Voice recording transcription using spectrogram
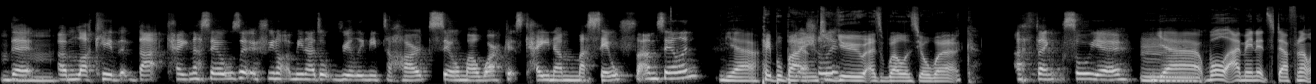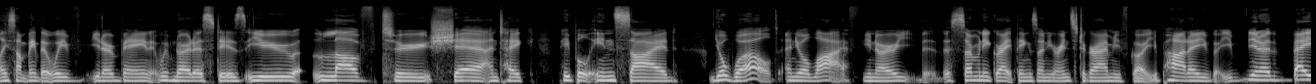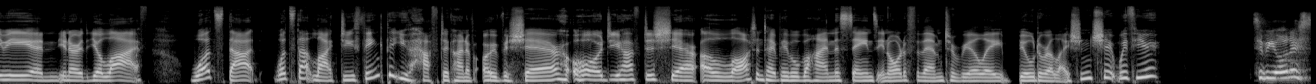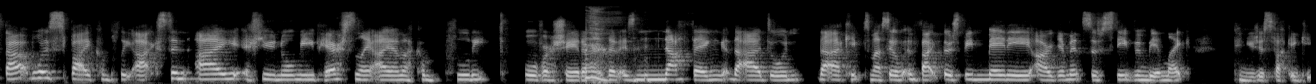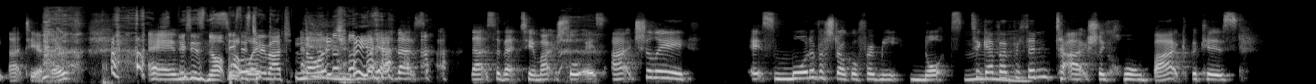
that mm-hmm. I'm lucky that that kind of sells it. If you know what I mean, I don't really need to hard sell my work. It's kind of myself that I'm selling. Yeah. People buying into you as well as your work. I think so, yeah. Mm. Yeah. Well, I mean, it's definitely something that we've, you know, been, we've noticed is you love to share and take people inside your world and your life. You know, there's so many great things on your Instagram. You've got your partner, you've got your, you know, the baby and, you know, your life. What's that what's that like? Do you think that you have to kind of overshare or do you have to share a lot and take people behind the scenes in order for them to really build a relationship with you? To be honest, that was by complete accident. I, if you know me personally, I am a complete oversharer. there is nothing that I don't that I keep to myself. In fact, there's been many arguments of Stephen being like, "Can you just fucking keep that to yourself?" Um, this is not this is too much knowledge. yeah, that's that's a bit too much. So it's actually it's more of a struggle for me not to mm. give everything to actually hold back because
